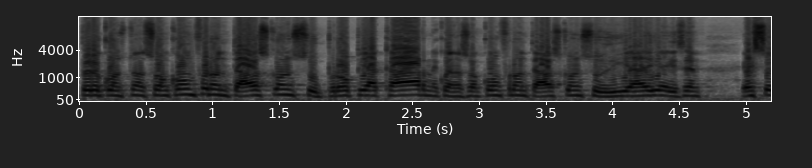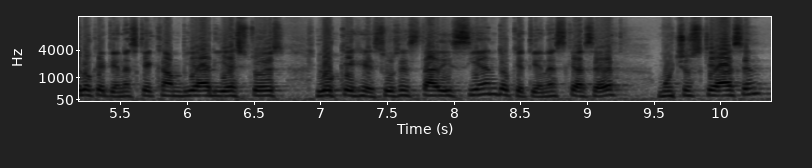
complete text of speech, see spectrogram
Pero cuando son confrontados con su propia carne, cuando son confrontados con su día a día, dicen, esto es lo que tienes que cambiar y esto es lo que Jesús está diciendo que tienes que hacer. Muchos que hacen,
